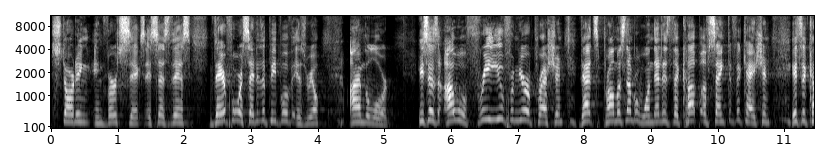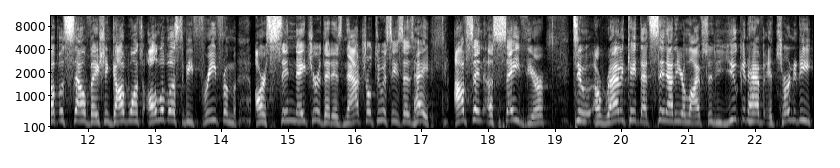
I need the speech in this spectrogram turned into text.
starting in verse 6. It says this Therefore, say to the people of Israel, I am the Lord. He says, I will free you from your oppression. That's promise number one. That is the cup of sanctification. It's a cup of salvation. God wants all of us to be free from our sin nature that is natural to us. He says, Hey, I've sent a Savior to eradicate that sin out of your life so that you can have eternity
